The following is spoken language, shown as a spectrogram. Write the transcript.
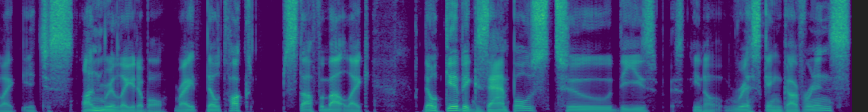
Like it's just unrelatable, right? They'll talk stuff about like, they'll give examples to these, you know, risk and governance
